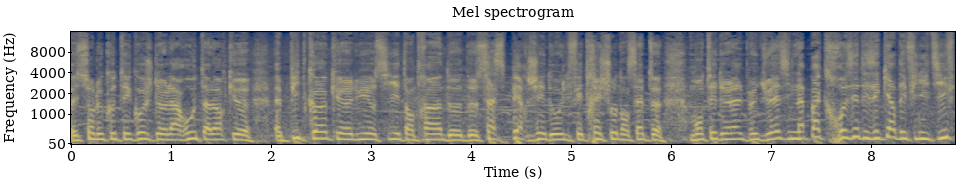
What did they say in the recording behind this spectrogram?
euh, sur le côté gauche de la route, alors que euh, Pitcock, euh, lui aussi, est en train de, de s'asperger d'eau. Il fait très chaud dans cette montée de l'Alpe d'Huez. Il n'a pas creusé des écarts définitifs.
